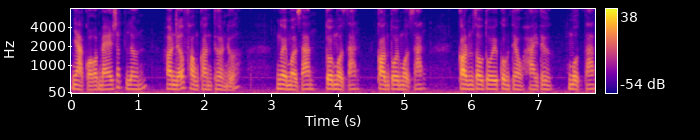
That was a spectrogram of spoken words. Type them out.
Nhà của con bé rất lớn, hơn nữa phòng còn thừa nữa. Người một gian, tôi một gian, còn tôi một gian. Còn dâu tôi cùng tiểu hài tử, một gian.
